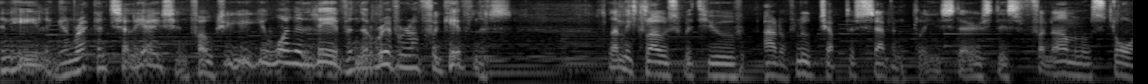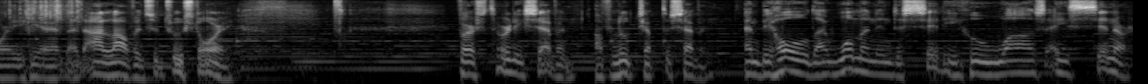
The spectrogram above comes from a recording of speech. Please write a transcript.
and healing and reconciliation, folks. You, you want to live in the river of forgiveness. Let me close with you out of Luke chapter 7, please. There's this phenomenal story here that I love. It's a true story. Verse 37 of Luke chapter 7 And behold, a woman in the city who was a sinner,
